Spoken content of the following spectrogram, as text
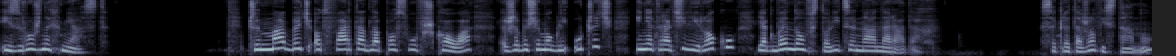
i z różnych miast? Czy ma być otwarta dla posłów szkoła, żeby się mogli uczyć i nie tracili roku, jak będą w stolicy na naradach? Sekretarzowi stanu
